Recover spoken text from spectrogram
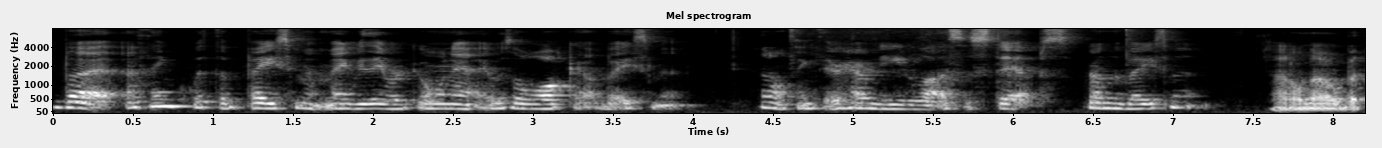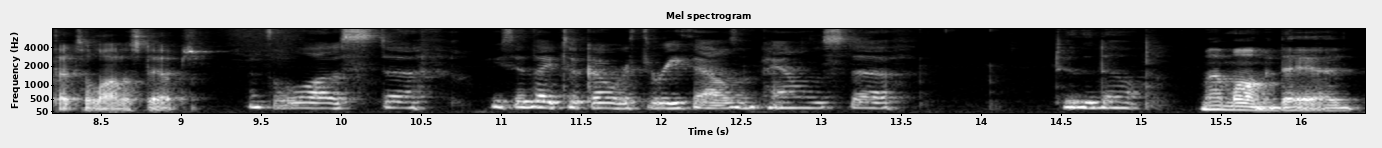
But I think with the basement, maybe they were going out, it was a walkout basement. I don't think they're having to utilize the steps from the basement. I don't know, but that's a lot of steps. That's a lot of stuff. He said they took over 3,000 pounds of stuff to the dump. My mom and dad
